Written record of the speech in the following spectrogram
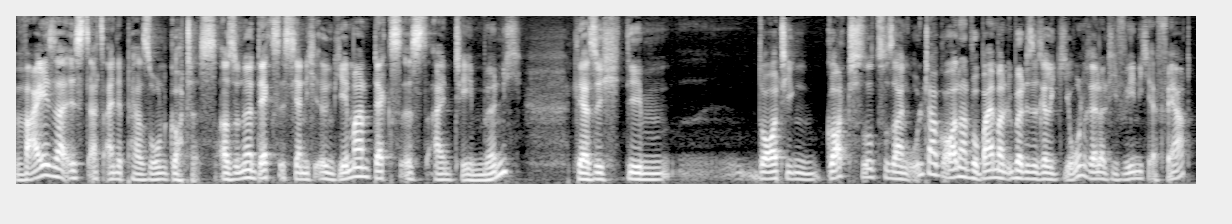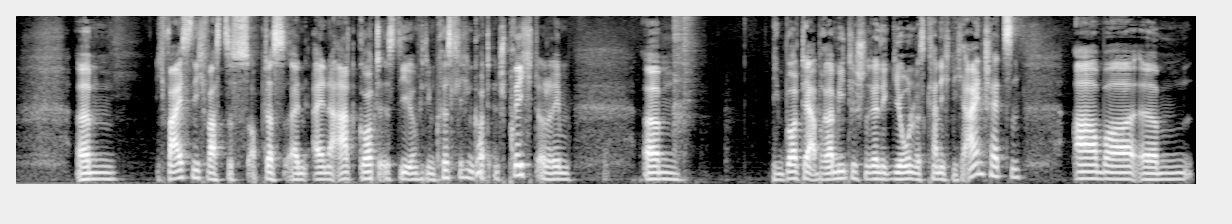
weiser ist als eine Person Gottes. Also ne, Dex ist ja nicht irgendjemand, Dex ist ein T-Mönch, der sich dem dortigen Gott sozusagen untergeordnet hat, wobei man über diese Religion relativ wenig erfährt. Ähm, ich weiß nicht, was das, ob das ein, eine Art Gott ist, die irgendwie dem christlichen Gott entspricht oder dem ähm, dem Gott der abrahamitischen Religion, das kann ich nicht einschätzen. Aber ähm,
